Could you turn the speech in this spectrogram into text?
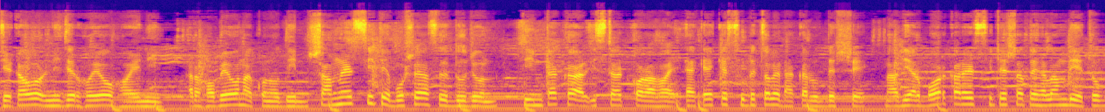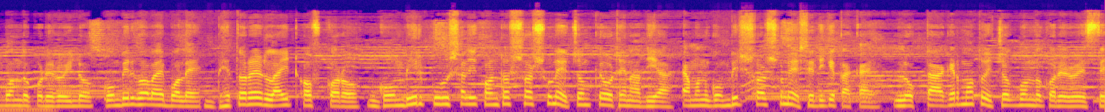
যেটা ওর নিজের হয়েও হয়নি। আর হবেও না কোনোদিন সামনের সিটে বসে আছে দুজন। তিনটা কার স্টার্ট করা হয়। একে একে ছুটে চলে ঢাকার উদ্দেশ্যে। নাদিয়ার বর কারের সিটের সাথে হেলান দিয়ে চোখ বন্ধ করে রইল। গম্ভীর গলায় বলে, ভেতরের লাইট অফ করো। গম্ভীর পুরুষালী কণ্ঠস্বর শুনে চমকে ওঠে নাদিয়া। এমন গম্ভীর স্বর শুনে সেদিকে তাকায়। লোকটা আগের মতোই চোখ বন্ধ করে রয়েছে।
